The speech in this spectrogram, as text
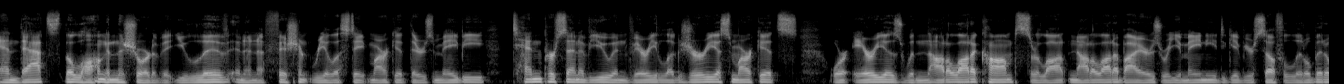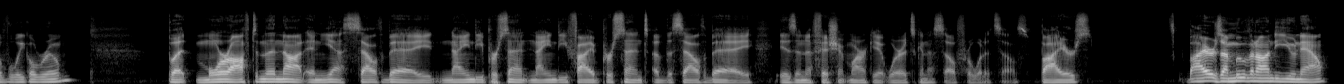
And that's the long and the short of it. You live in an efficient real estate market. There's maybe 10% of you in very luxurious markets or areas with not a lot of comps or lot, not a lot of buyers where you may need to give yourself a little bit of wiggle room. But more often than not, and yes, South Bay, 90%, 95% of the South Bay is an efficient market where it's going to sell for what it sells. Buyers, buyers, I'm moving on to you now.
